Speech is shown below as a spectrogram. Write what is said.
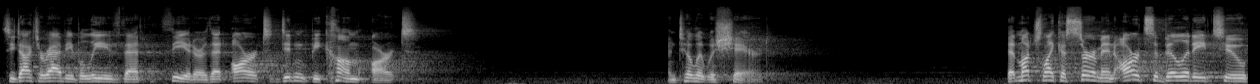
See, Dr. Raby believed that theater, that art didn't become art until it was shared. That much like a sermon, art's ability to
